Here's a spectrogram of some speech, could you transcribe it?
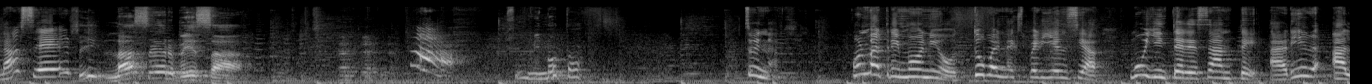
láser. Sí, láser besa. Sí, mi nota. Suena. Un matrimonio tuvo una experiencia muy interesante al ir, al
